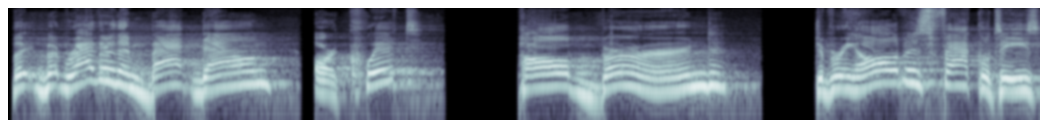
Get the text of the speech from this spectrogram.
But, but rather than back down or quit, Paul burned to bring all of his faculties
